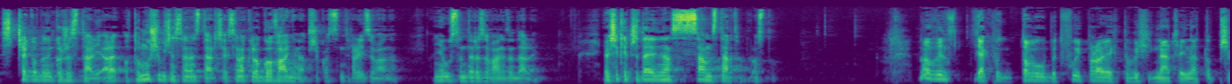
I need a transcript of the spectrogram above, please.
z czego będą korzystali, ale to musi być na samym starcie. Jak samo jak logowanie na przykład centralizowane, nie ustandaryzowane i tak dalej. Właśnie takie czytają na sam start po prostu. No więc jak to byłby twój projekt, to byś inaczej na to. Przy...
